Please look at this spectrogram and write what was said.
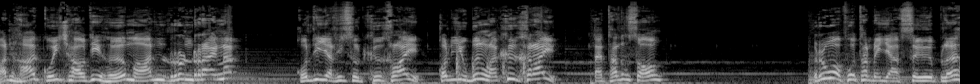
ปัญหากุยเฉาที่เหอหมานรุนแรงนัก คนที่ใหญ่ที่สุดคือใคร คนที่อยู่เบื้องหลังคือใคร แต่ท่านทั้งสองรู้ว่าพวกท่านไม่อยากสืบเหรอ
